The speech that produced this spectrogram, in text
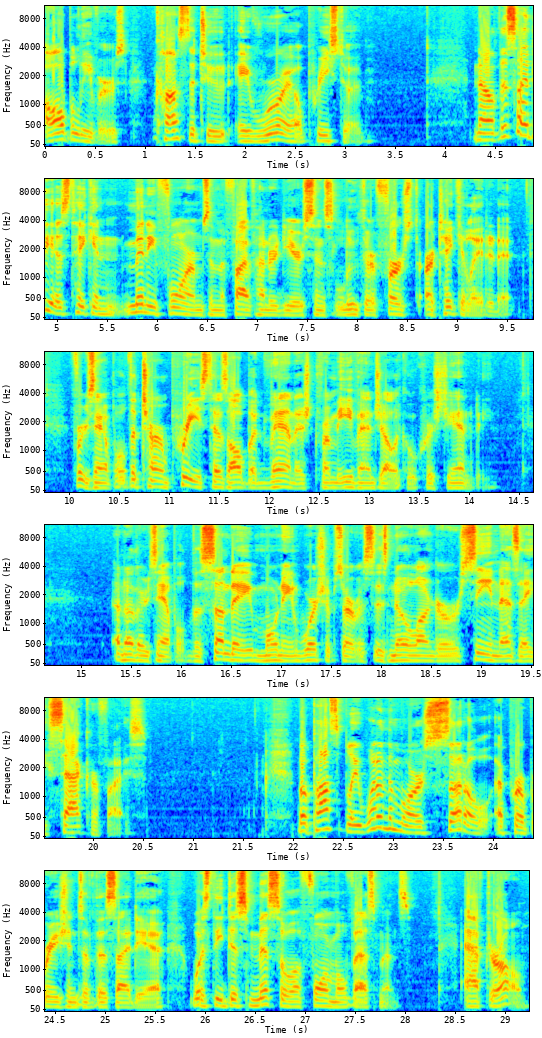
all believers, constitute a royal priesthood. Now, this idea has taken many forms in the 500 years since Luther first articulated it. For example, the term priest has all but vanished from evangelical Christianity. Another example the Sunday morning worship service is no longer seen as a sacrifice. But possibly one of the more subtle appropriations of this idea was the dismissal of formal vestments. After all,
